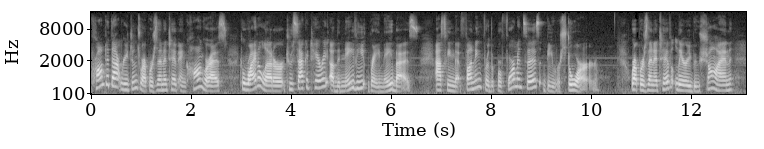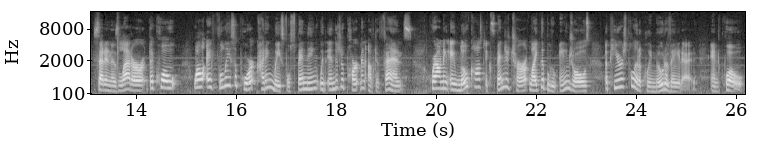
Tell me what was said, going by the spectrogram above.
prompted that region's representative in Congress to write a letter to Secretary of the Navy Ray Mabus, asking that funding for the performances be restored. Representative Larry Bucshon said in his letter that, quote, while I fully support cutting wasteful spending within the Department of Defense, grounding a low-cost expenditure like the Blue Angels appears politically motivated, end quote.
